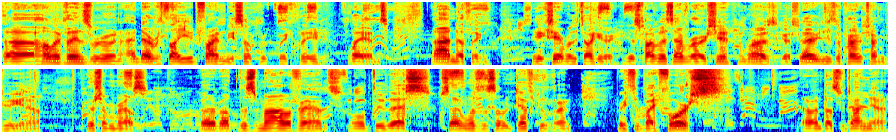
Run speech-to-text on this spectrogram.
Uh, all my plans ruined. I never thought you'd find me so quickly. Plans? Ah, nothing. You can't really talk here. You're as popular as ever, aren't you? I'm always good. I need a private time too, you know. You're somewhere else. What about this mob of fans? We'll do this. Seven, wasn't some death man? Break through by force. That one does Vidania.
